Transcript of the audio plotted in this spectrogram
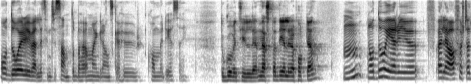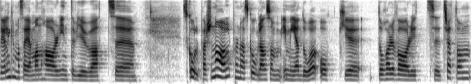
och då är det ju väldigt intressant. Då behöver man ju granska hur kommer det sig. Då går vi till nästa del i rapporten. Mm, och då är det ju, eller ja, första delen kan man säga, man har intervjuat eh, skolpersonal på den här skolan som är med då och eh, då har det varit 13 eh,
